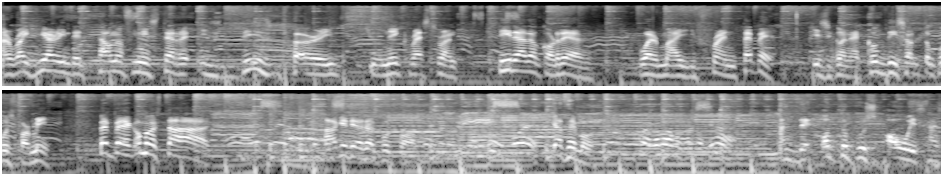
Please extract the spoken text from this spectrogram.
And right here in the town of Finisterre is this very unique restaurant, Tira do Cordel, where my friend Pepe is gonna cook this octopus for me. Pepe, ¿cómo estás? Aquí tienes el pulpo. ¿Qué hacemos? And the octopus always has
